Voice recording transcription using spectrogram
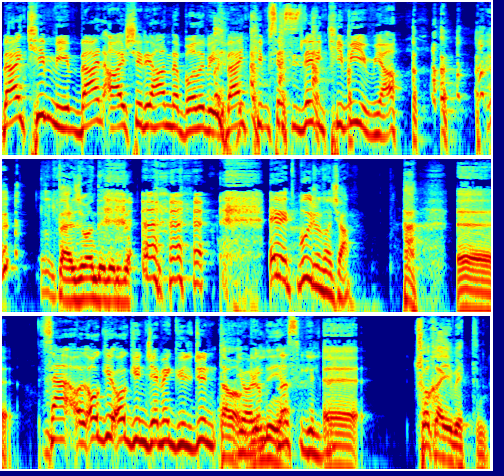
ben kim miyim? Ben Ayşe Rihanna Balıbey. Ben kimsesizlerin kimiyim ya? tercüman delirdi. evet buyurun hocam. Ha, e, Sen o, o, gün- o gün Cem'e güldün tamam diyorum. güldün ya. Nasıl güldün? E, çok ayıp ettin.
